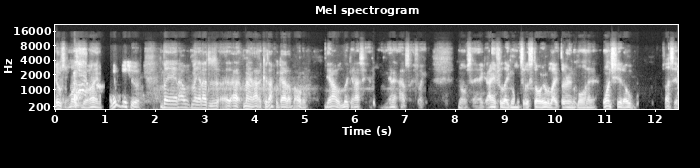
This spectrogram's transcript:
It was some months ago. I ain't, it was this year. Man, I was man, I just I, I, man, I, cause I forgot about them. Then I was looking, I said, man, I was like, fuck it. You know what I'm saying? I didn't feel like going to the store. It was like three in the morning. One shit over. So I said,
